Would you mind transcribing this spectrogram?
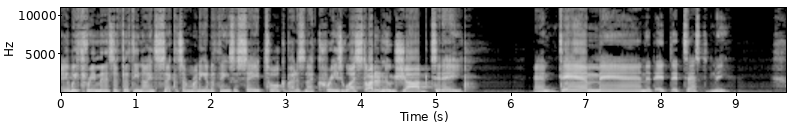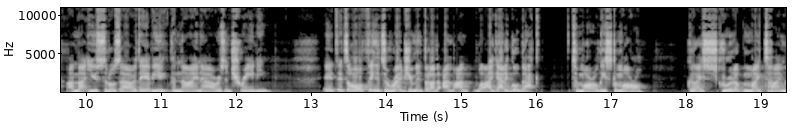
Anyway, three minutes and 59 seconds. I'm running out of things to say, talk about. Isn't that crazy? Well, I started a new job today, and damn, man, it, it, it tested me. I'm not used to those hours. They have you for nine hours in training. It, it's a whole thing. It's a regiment, but I'm, I'm, I'm well, I got to go back tomorrow, at least tomorrow because I screwed up my time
